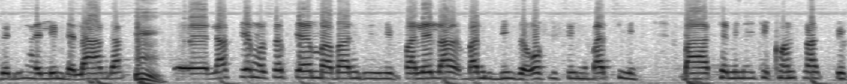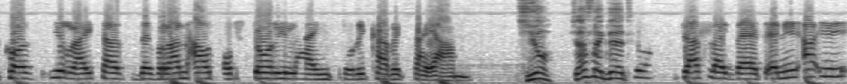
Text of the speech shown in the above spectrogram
bendingayilindelanga Mm. eh last year ngoSeptember bandibhalela bandibize officeini bathi ba terminate i-contract because i-writers they've run out of storyline story character yam. Yo just like that? So just like that. And i- i-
